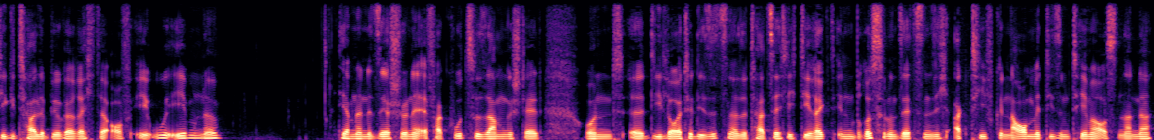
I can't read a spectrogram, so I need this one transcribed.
digitale Bürgerrechte auf EU-Ebene die haben dann eine sehr schöne FAQ zusammengestellt und äh, die Leute, die sitzen also tatsächlich direkt in Brüssel und setzen sich aktiv genau mit diesem Thema auseinander.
